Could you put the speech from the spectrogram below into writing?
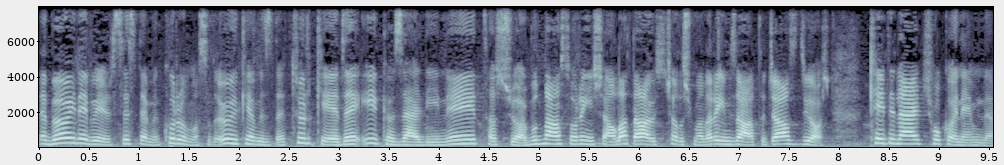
ve böyle bir sistemin kurulması da ülkemizde Türkiye'de ilk özelliğini taşıyor. Bundan sonra inşallah daha üst çalışmalara imza atacağız diyor. Kediler çok önemli.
